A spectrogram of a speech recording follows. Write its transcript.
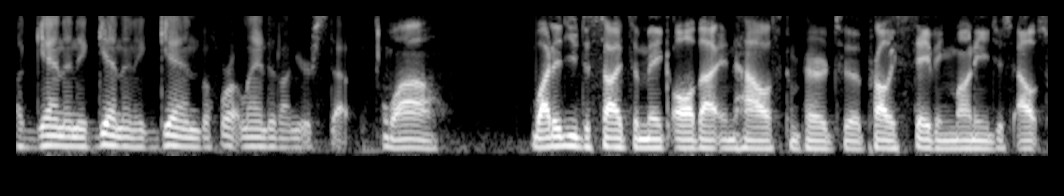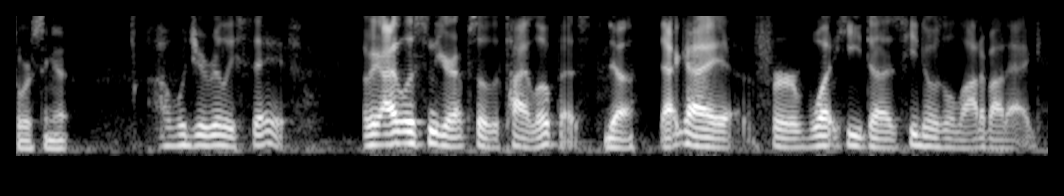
again and again and again before it landed on your step. Wow. Why did you decide to make all that in house compared to probably saving money just outsourcing it? How would you really save? I mean, I listened to your episode with Tai Lopez. Yeah. That guy, for what he does, he knows a lot about ag.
